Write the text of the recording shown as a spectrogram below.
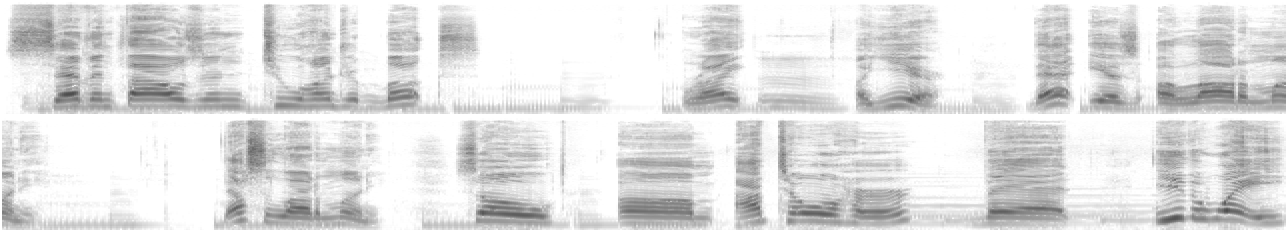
seven thousand two hundred bucks, right? Mm. A year. That is a lot of money. That's a lot of money. So um I told her that either way,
